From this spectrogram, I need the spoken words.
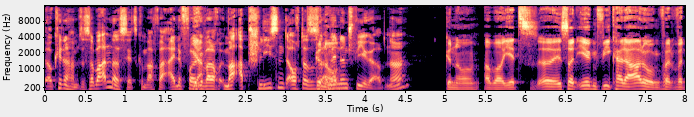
Okay, dann haben sie es aber anders jetzt gemacht, weil eine Folge Ja. war doch immer abschließend, auch dass es Genau. am Ende ein Spiel gab, ne? Genau, aber jetzt äh, ist halt irgendwie, keine Ahnung, was, was,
